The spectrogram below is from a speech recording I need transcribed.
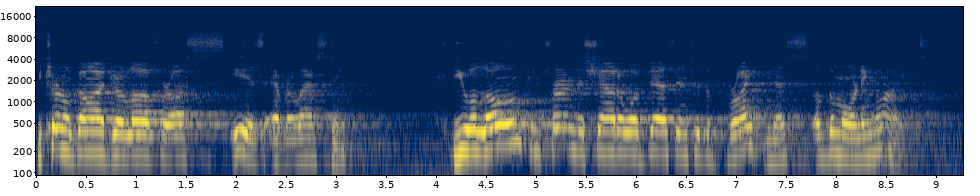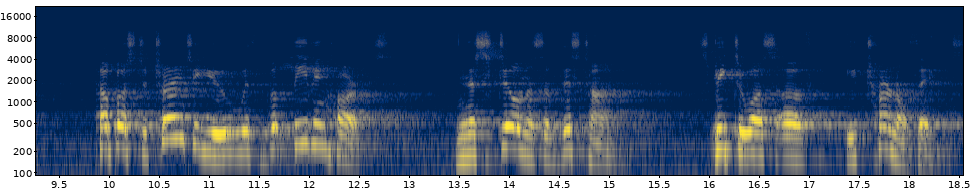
Eternal God, your love for us is everlasting. You alone can turn the shadow of death into the brightness of the morning light. Help us to turn to you with believing hearts in the stillness of this time. Speak to us of eternal things,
